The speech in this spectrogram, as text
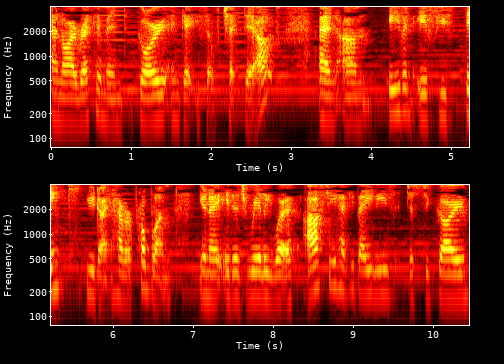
And I recommend go and get yourself checked out. And um, even if you think you don't have a problem, you know, it is really worth after you have your babies just to go.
